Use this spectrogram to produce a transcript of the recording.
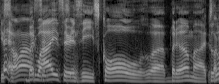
Que É, são as. Budweiser e Skol, uh, Brahma, é tudo,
